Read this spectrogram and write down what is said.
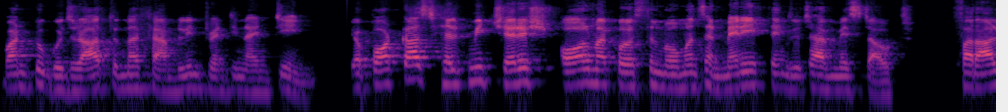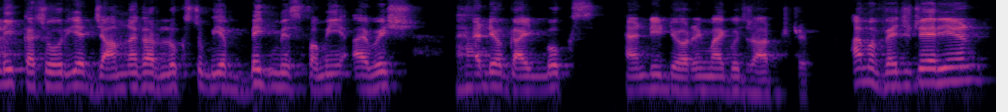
one to gujarat with my family in 2019 your podcast helped me cherish all my personal moments and many things which i have missed out Farali Kachori at Jamnagar looks to be a big miss for me. I wish I had your guidebooks handy during my Gujarat trip. I'm a vegetarian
